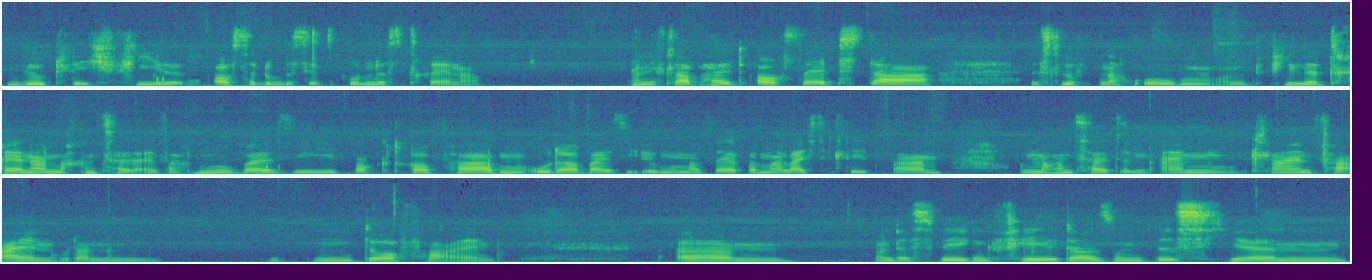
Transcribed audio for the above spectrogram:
wirklich viel, außer du bist jetzt Bundestrainer. Und ich glaube halt auch selbst da ist Luft nach oben. Und viele Trainer machen es halt einfach nur, weil sie Bock drauf haben oder weil sie irgendwann mal selber mal Leichtathlet waren und machen es halt in einem kleinen Verein oder einem, einem Dorfverein. Ähm, und deswegen fehlt da so ein bisschen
